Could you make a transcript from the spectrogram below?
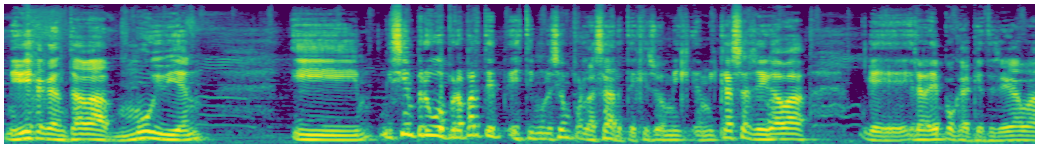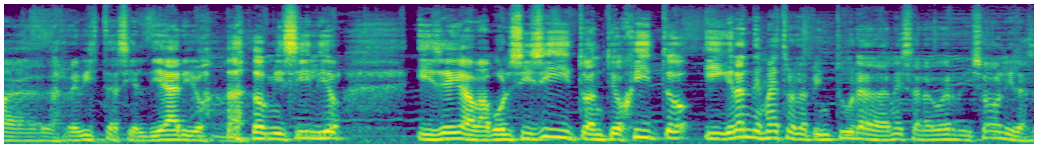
Mi vieja cantaba muy bien. Y, y siempre hubo, pero aparte, estimulación por las artes, que en mi, en mi casa llegaba, eh, era la época que te llegaba las revistas y el diario a domicilio, y llegaba Bolsillito, Anteojito y grandes maestros de la pintura, Danesa Laguerre y Sol, y las,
